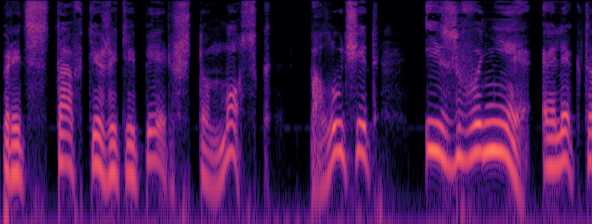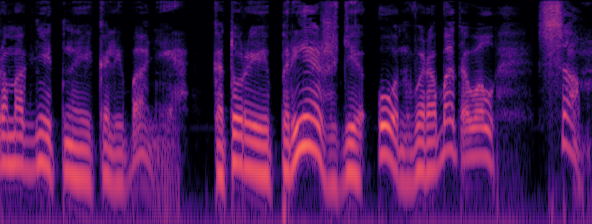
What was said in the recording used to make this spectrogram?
Представьте же теперь, что мозг получит извне электромагнитные колебания, которые прежде он вырабатывал сам.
